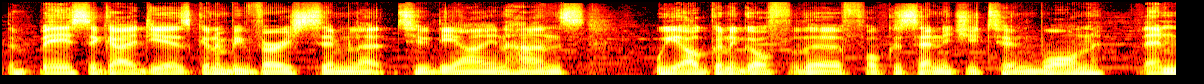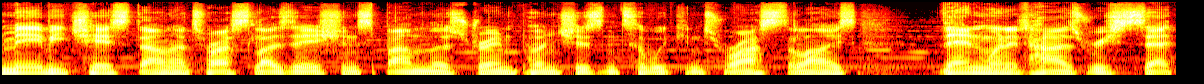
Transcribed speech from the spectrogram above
The basic idea is going to be very similar to the Iron Hands. We are going to go for the focus energy turn one, then maybe chase down our terastallization, spam those drain punches until we can terastallize. Then when it has reset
